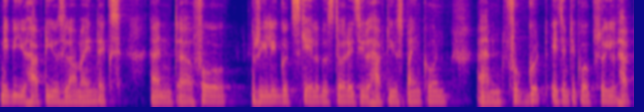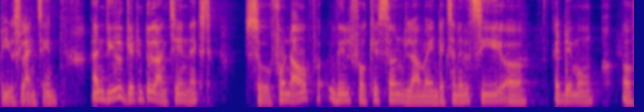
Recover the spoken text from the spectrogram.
maybe you have to use Llama Index, and uh, for really good scalable storage, you'll have to use Pinecone. And for good agentic workflow, you'll have to use LangChain. And we'll get into LangChain next. So for now, we'll focus on Llama Index and we'll see uh, a demo of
